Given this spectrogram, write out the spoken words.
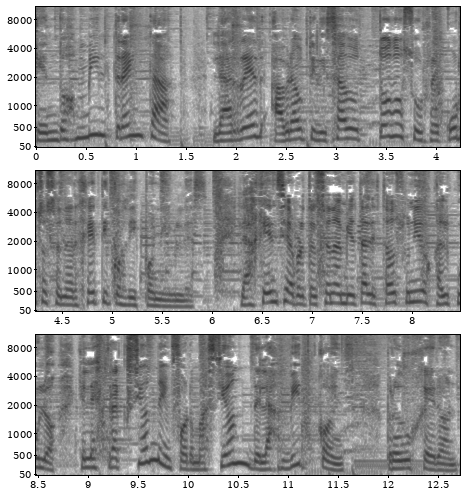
que en 2030 la red habrá utilizado todos sus recursos energéticos disponibles. La Agencia de Protección Ambiental de Estados Unidos calculó que la extracción de información de las bitcoins produjeron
